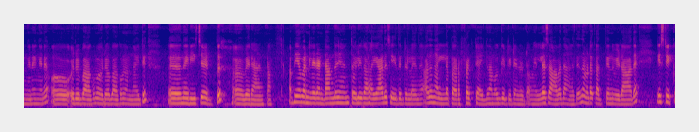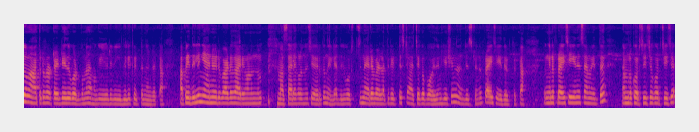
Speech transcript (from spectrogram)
ഇങ്ങനെ ഇങ്ങനെ ഒരു ഭാഗം ഓരോ ഭാഗം നന്നായിട്ട് നെരിയിച്ചെടുത്ത് വരാണ് കേട്ടോ അപ്പോൾ ഞാൻ പറഞ്ഞില്ലേ രണ്ടാമത് ഞാൻ തൊലി കളയാതെ ചെയ്തിട്ടുള്ളതെന്ന്. അത് നല്ല പെർഫെക്റ്റ് ആയിട്ട് നമുക്ക് കിട്ടിയിട്ടുണ്ട് കേട്ടോ മെല്ലെ സാവധാനത്തിൽ നമ്മുടെ കത്തിയൊന്നും വിടാതെ ഈ സ്റ്റിക്ക് മാത്രം റൊട്ടേറ്റ് ചെയ്ത് കൊടുക്കുമ്പോൾ നമുക്ക് ഈ ഒരു രീതിയിൽ കിട്ടുന്നുണ്ട് കേട്ടോ അപ്പോൾ ഇതിൽ ഞാൻ ഒരുപാട് കാര്യങ്ങളൊന്നും മസാലകളൊന്നും ചേർക്കുന്നില്ല. ഇതിൽ കുറച്ച് നേരം വെള്ളത്തിലിട്ട് സ്റ്റാച്ചൊക്കെ പോയതിന് ശേഷം ജസ്റ്റ് ഒന്ന് ഫ്രൈ ചെയ്തെടുത്തിട്ടാ ഇങ്ങനെ ഫ്രൈ ചെയ്യുന്ന സമയത്ത് നമ്മൾ കുറച്ചീച്ച് കുറച്ചീച്ച്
